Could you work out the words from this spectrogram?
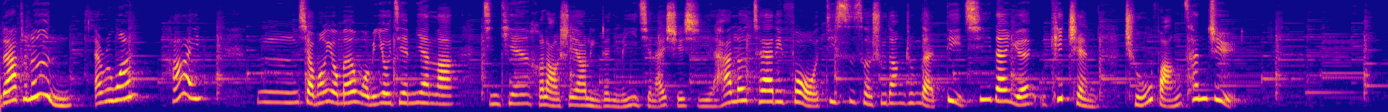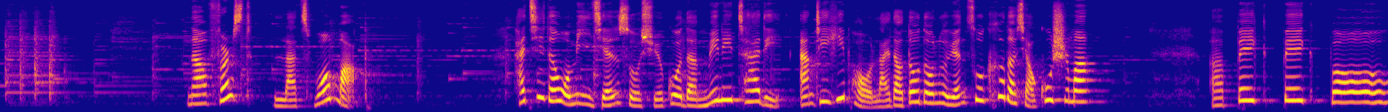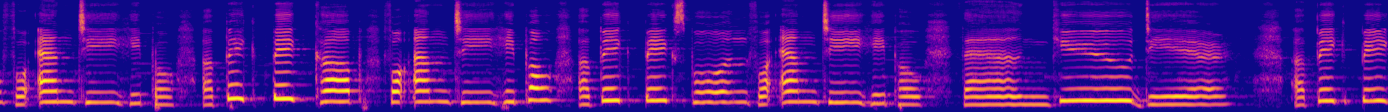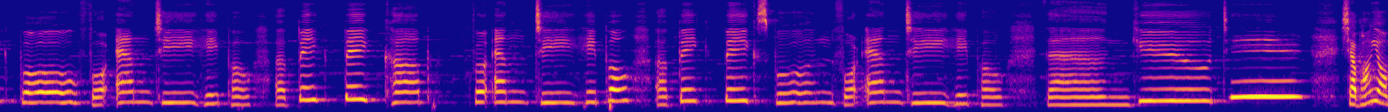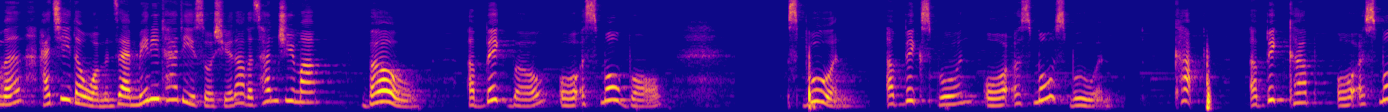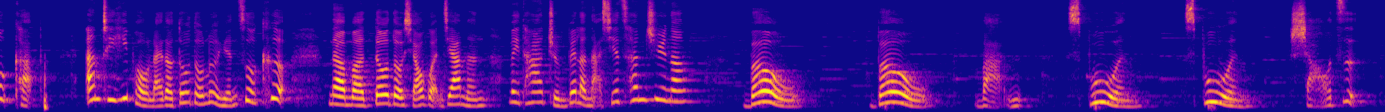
Good afternoon, everyone. Hi. 嗯，小朋友们，我们又见面啦。今天何老师要领着你们一起来学习《Hello Teddy Four》第四册书当中的第七单元 “Kitchen” 厨房餐具。Now first, let's warm up. 还记得我们以前所学过的 Mini Teddy、Anti Hippo 来到豆豆乐园做客的小故事吗？A big, big bowl for Auntie Hippo. A big, big cup for Auntie Hippo. A big, big spoon for Auntie Hippo. Thank you, dear. A big, big bowl for Auntie Hippo. A big, big cup for Auntie Hippo, a big, big spoon for Auntie Hippo. Thank you, dear. 小朋友们，还记得我们在 Mini Teddy 所学到的餐具吗？Bowl, a big bowl or a small bowl. Spoon, a big spoon or a small spoon. Cup, a big cup or a small cup. Auntie Hippo 来到豆豆乐园做客，那么豆豆小管家们为他准备了哪些餐具呢？Bowl，bowl，碗；spoon，spoon，勺子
